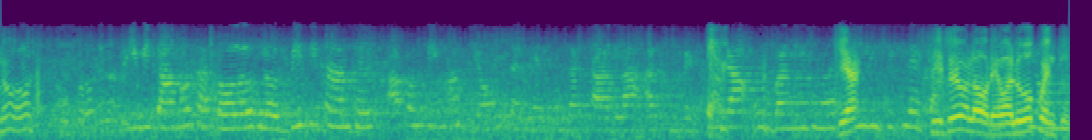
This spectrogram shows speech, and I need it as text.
No, Invitamos a todos los visitantes a continuación charla Arquitectura, Urbanismo ¿Qué y Bicicleta. Sí, soy evaluador, evalúo cuentos.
